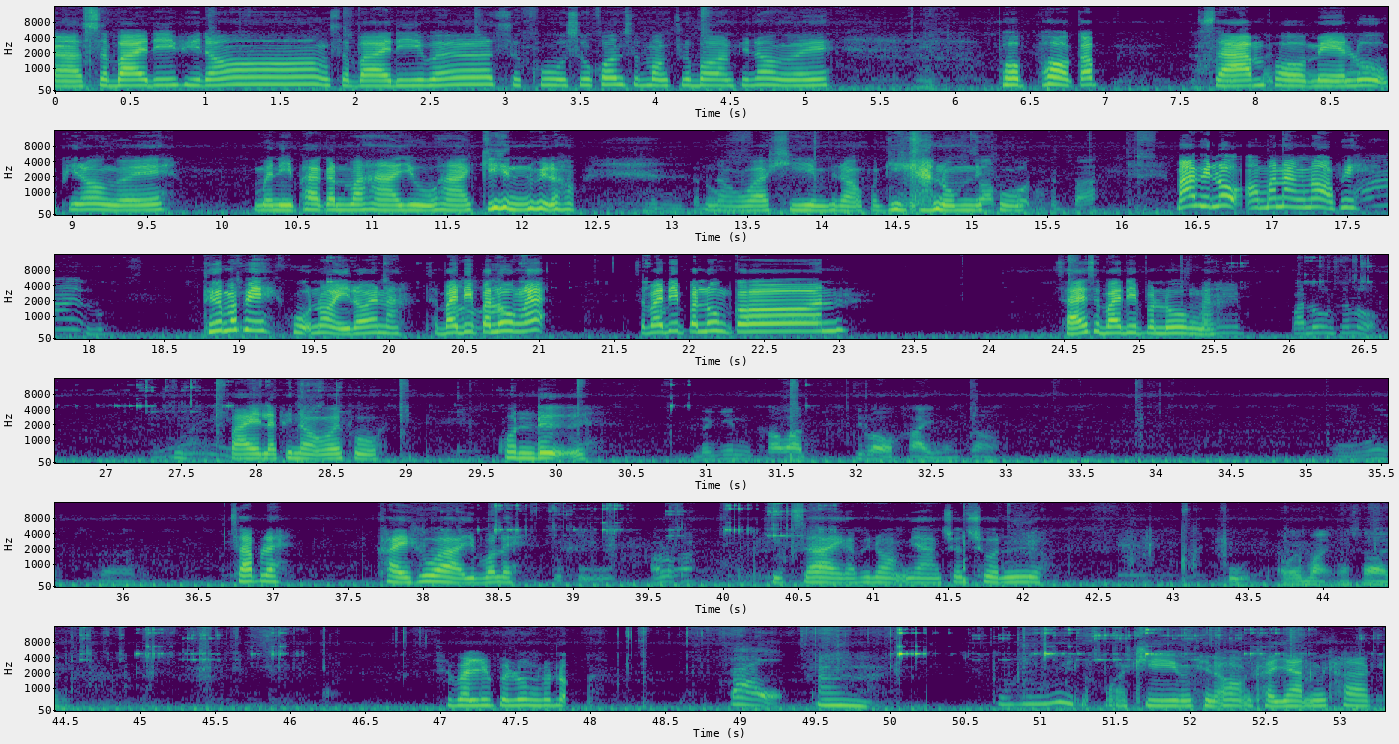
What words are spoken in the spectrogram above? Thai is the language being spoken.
กาสบายดีพี่น้องสบายดีเบิดสุขูสุคนสมองสุบอนพี่น้องเอ้ยพบพ่อกับสามพ่อแม่ลูกพี่น้องเอ้ยมื่อนี้พากันมาหาอยู่หากินพี่น้องน้องว่าครีมพี่น้องพอกินขนมในครูมาพี่ลูกเอามานั่งนอกพี่ถือมาพี่ขู่หน่อยอีกร้อยนะสบายดีปะลุงแล้วสบายดีปะลุงก่อนสายสบายดีปะลุงนะปลาลูกซะลูกไปแล้วพี่น้องเอ้ยผู้ คนดื้อได้ยินเขาว่าที่รอไข่กันเจ้าโอ้ยได้ซับเลย ไข่คือว่าอยู่บ่เลยตัวผูเอาละลูกชายกับพี่น้องยางชนชนๆอยู่ผูเอาไปใหม่มาใส่สิบารีไปลุงด้วยดอกใส่อืมโอ้ยน้องว่าคีมพี่น้องขยันคัก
